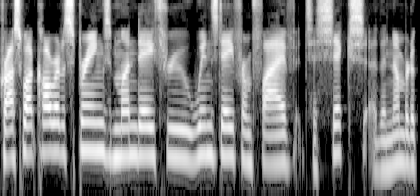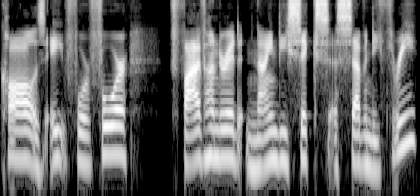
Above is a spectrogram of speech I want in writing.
Crosswalk Colorado Springs, Monday through Wednesday from 5 to 6. Uh, the number to call is 844 500 9673.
